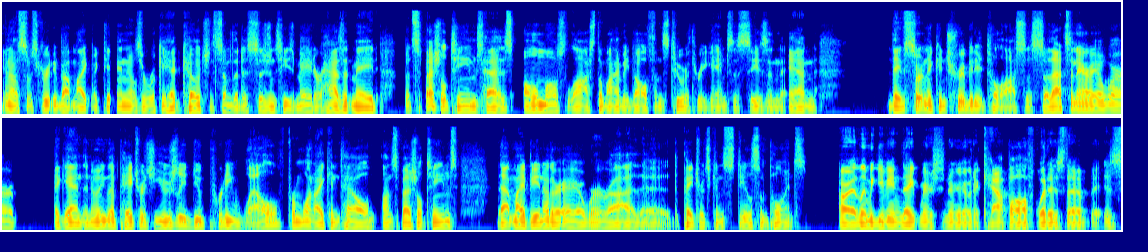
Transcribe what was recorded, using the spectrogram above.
you know, some scrutiny about Mike McDaniels, a rookie head coach, and some of the decisions he's made or hasn't made. But special teams has almost lost the Miami Dolphins two or three games this season. And they've certainly contributed to losses. So that's an area where again, the New England Patriots usually do pretty well from what I can tell on special teams. That might be another area where uh, the, the Patriots can steal some points. All right, let me give you a nightmare scenario to cap off what is the is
